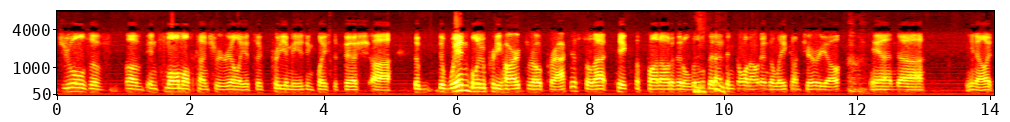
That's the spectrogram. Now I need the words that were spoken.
jewels of of in smallmouth country. Really, it's a pretty amazing place to fish. Uh, the the wind blew pretty hard throughout practice, so that takes the fun out of it a little bit. I've been going out into Lake Ontario, and uh, you know, it's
